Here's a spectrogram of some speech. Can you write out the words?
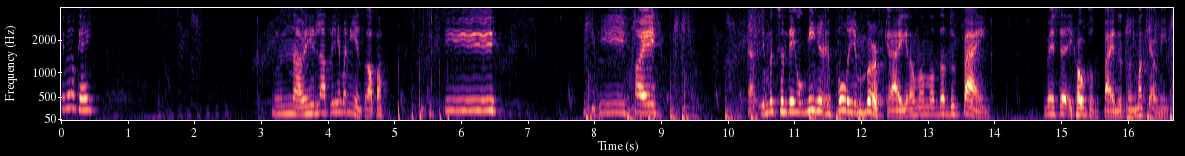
Ik ben oké. Nou, hier, laten we hier maar niet in trappen. Hoi. Ja, je moet zo'n ding ook niet vol in je murf krijgen, dan, dan, dat doet pijn. Tenminste, ik hoop dat het pijn doet, want ik mag jou niet.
